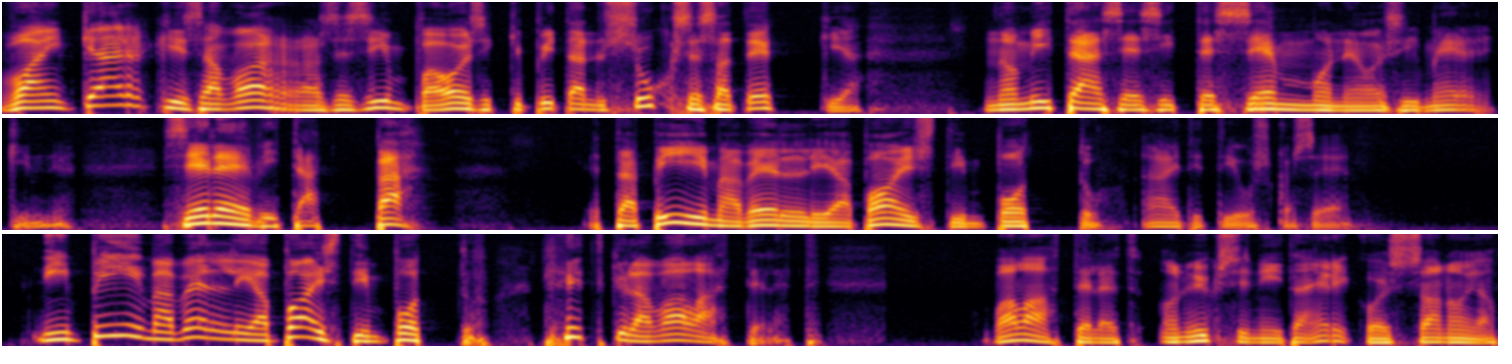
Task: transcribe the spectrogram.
Vain kärkisä varra se Simpa olisikin pitänyt suksessa tekkiä. No mitä se sitten semmonen olisi merkinnyt? Selvitäppä! Että piimävelli ja paistin pottu, äiti tiuskasee. Niin piimävelli ja paistin pottu, nyt kyllä valahtelet. Valahtelet on yksi niitä erikoissanoja,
